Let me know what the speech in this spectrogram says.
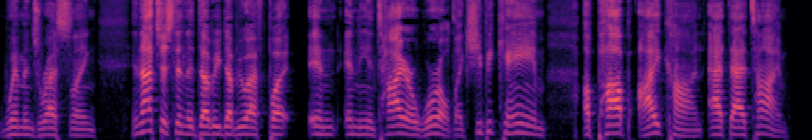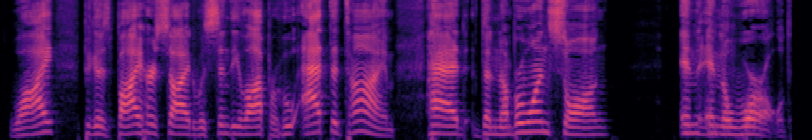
women's wrestling, and not just in the WWF, but in in the entire world. Like she became a pop icon at that time. Why? Because by her side was Cyndi Lauper, who at the time had the number one song in in the mm-hmm. world.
